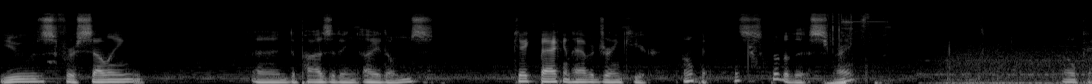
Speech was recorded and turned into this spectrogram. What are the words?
Use for selling and depositing items. Kick back and have a drink here. Okay, let's go to this, right? Okay.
